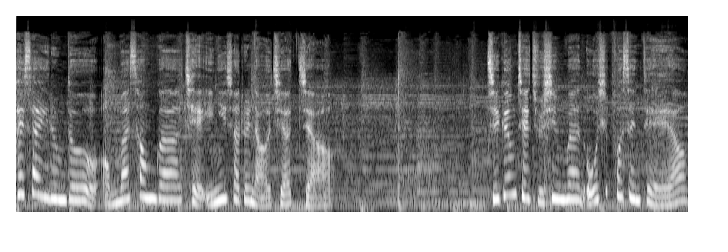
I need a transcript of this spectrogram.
회사 이름도 엄마 성과 제 이니셜을 넣어 지었죠. 지금 제 주식만 50%예요.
